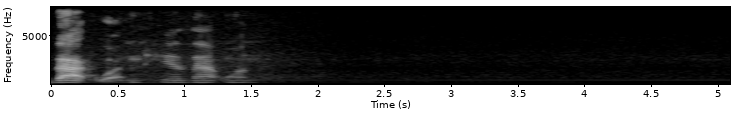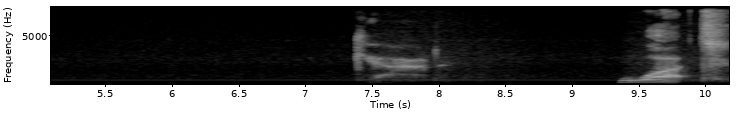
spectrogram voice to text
That one. Yeah, that one. God. What?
